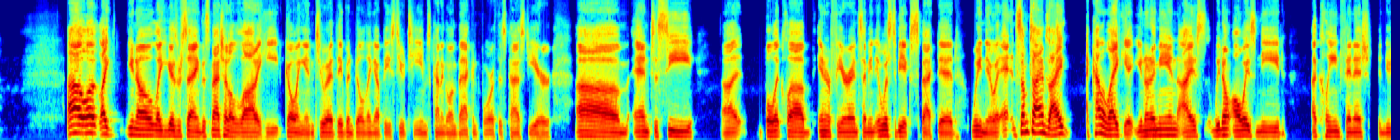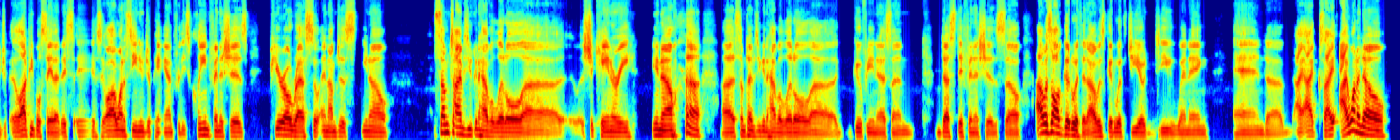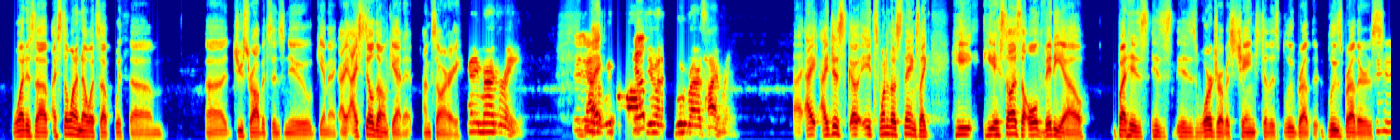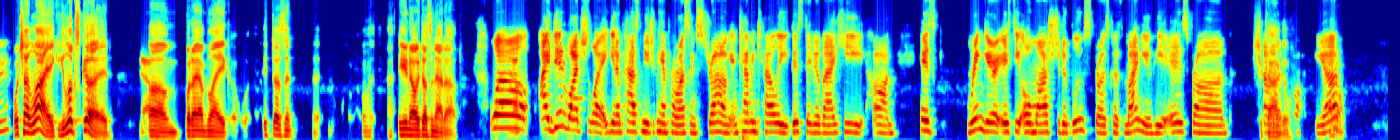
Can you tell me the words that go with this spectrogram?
Uh, well, like you know, like you guys were saying, this match had a lot of heat going into it. They've been building up these two teams, kind of going back and forth this past year, um, and to see uh, Bullet Club interference, I mean, it was to be expected. We knew it, and sometimes I I kind of like it. You know what I mean? I we don't always need a clean finish in New Japan. A lot of people say that they say, "Oh, I want to see New Japan for these clean finishes, pure wrestle," and I'm just you know sometimes you can have a little uh, chicanery you know uh, sometimes you can have a little uh, goofiness and dusty finishes so i was all good with it i was good with god winning and uh, i i, I, I want to know what is up i still want to know what's up with um, uh, juice robinson's new gimmick I, I still don't get it i'm sorry Kenny Mercury. You got I- the Reaper off Nope. you and a Blue Brothers hybrid. I, I I just go. It's one of those things. Like he he still has the old video, but his his his wardrobe has changed to this Blue Brother Blues Brothers, Mhm. which I like. He looks good. Yeah. Um, but I'm like, it doesn't. uh, You know, it doesn't add up. Well, I did watch like you know past New Japan Pro Wrestling Strong, and Kevin Kelly did stated that he um his ring gear is the homage to the Blues Bros because mind you he is from Chicago. yep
